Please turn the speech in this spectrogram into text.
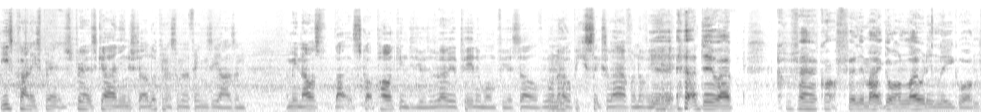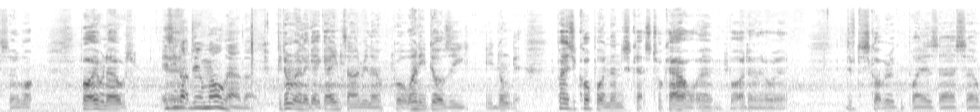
he's quite an experienced experienced guy in the industry. I'm looking at some of the things he has, and I mean, that was that Scott Pollock interview was a very appealing one for yourself. You want to Mm. hope he sticks around for another Yeah, year. I do. I, I've got a feeling he might go on loan in League One, so what? But who knows? Is he not doing well there though? He don't really get game time, you know. But when he does, he he don't get. He plays a couple and then just gets took out. Um, but I don't know. Uh, they've just got very good players there, so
